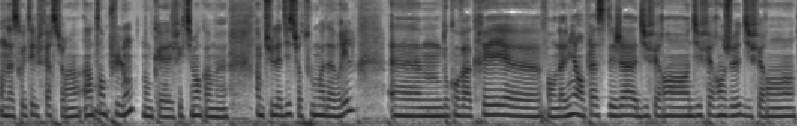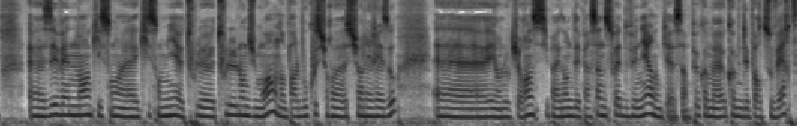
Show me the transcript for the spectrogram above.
on a souhaité le faire sur un, un temps plus long. Donc euh, effectivement, comme, euh, comme tu l'as dit, sur tout le mois d'avril. Euh, donc on va créer, enfin on a mis en place déjà différents, différents jeux, différents événements qui sont, qui sont mis tout le, tout le long du mois. On en parle beaucoup sur, sur les réseaux. et en l'occurrence, si par exemple des personnes souhaitent venir, donc c'est un peu comme, comme des portes ouvertes,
